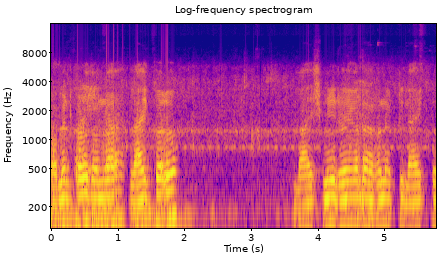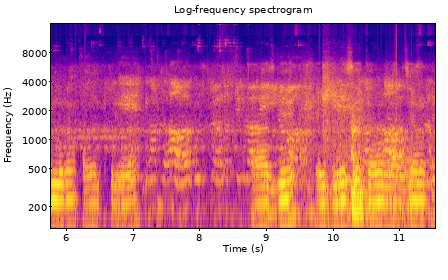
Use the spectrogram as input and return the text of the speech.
কমেন্ট করো তোমরা লাইক করো। বাইশ মিনিট হয়ে গেল, এখন একটি লাইক করল না কমেন্ট করল না। আজকে এই ড্রেসে কেমন লাগছে আমাকে?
